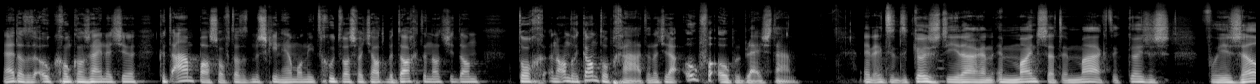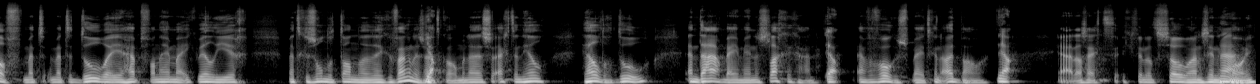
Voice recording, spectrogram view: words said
Dat het ook gewoon kan zijn dat je kunt aanpassen. Of dat het misschien helemaal niet goed was wat je had bedacht. En dat je dan toch een andere kant op gaat. En dat je daar ook voor open blijft staan. Ik denk de keuzes die je daar in, in mindset in maakt, de keuzes voor jezelf, met, met het doel waar je hebt van hé, hey, maar ik wil hier met gezonde tanden de gevangenis ja. uitkomen. Dat is echt een heel helder doel. En daar ben je mee in de slag gegaan. Ja. En vervolgens ben je het gaan uitbouwen. Ja. Ja, dat is echt, ik vind het zo waanzinnig mooi.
